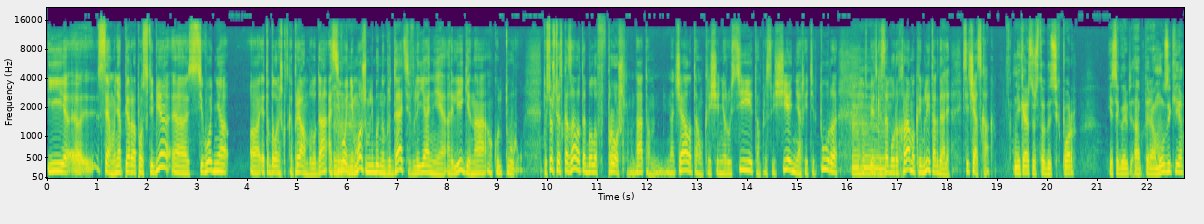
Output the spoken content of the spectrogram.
И, э, Сэм, у меня первый вопрос к тебе. Э, сегодня а, это была немножко такая преамбула, да, а сегодня mm-hmm. можем ли мы наблюдать влияние религии на культуру? То есть все, что я сказал, это было в прошлом, да, там начало, там крещение Руси, там просвещение, архитектура, mm-hmm. Успенские соборы, храмы, Кремли и так далее. Сейчас как? Мне кажется, что до сих пор, если говорить о, о музыке,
